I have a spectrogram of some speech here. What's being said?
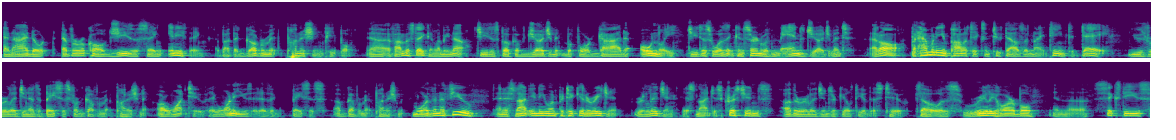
and I don't ever recall Jesus saying anything about the government punishing people. Now, if I'm mistaken, let me know. Jesus spoke of judgment before God only. Jesus wasn't concerned with man's judgment at all. But how many in politics in 2019 today use religion as a basis for government punishment or want to? They want to use it as a basis of government punishment. More than a few, and it's not any one particular region, religion. It's not just Christians, other religions are guilty of this too. So it was really horrible in the 60s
